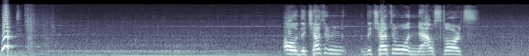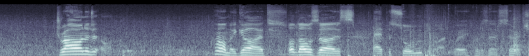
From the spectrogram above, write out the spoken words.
What? Oh, the chapter, the chapter one now starts. Drowned. Oh my god. Well, that was uh this episode. Wait, what is that? Search.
